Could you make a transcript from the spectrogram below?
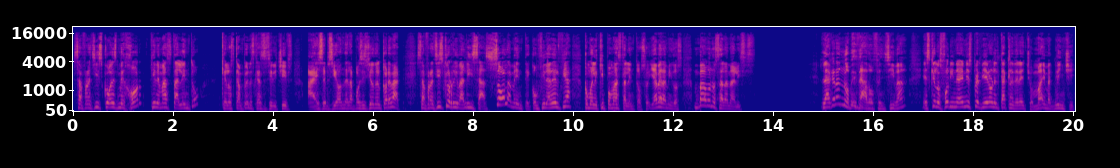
San Francisco es mejor, tiene más talento que los campeones Kansas City Chiefs, a excepción de la posición del coreback. San Francisco rivaliza solamente con Filadelfia como el equipo más talentoso. Y a ver amigos, vámonos al análisis. La gran novedad ofensiva es que los 49ers perdieron el tackle derecho, Mike McGlinchey.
